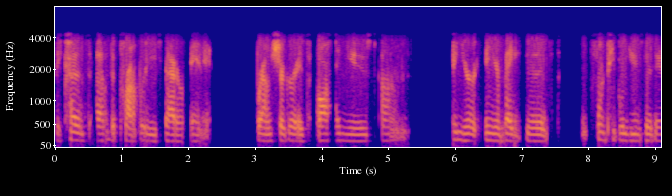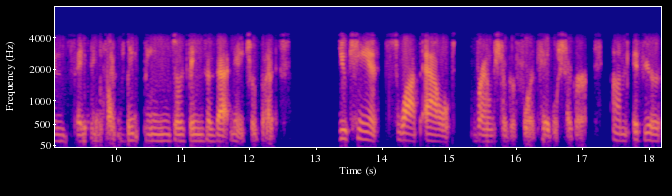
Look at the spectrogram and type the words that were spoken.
because of the properties that are in it brown sugar is often used um, in your in your baked goods. Some people use it in say things like baked beans or things of that nature, but you can't swap out brown sugar for table sugar um, if you're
